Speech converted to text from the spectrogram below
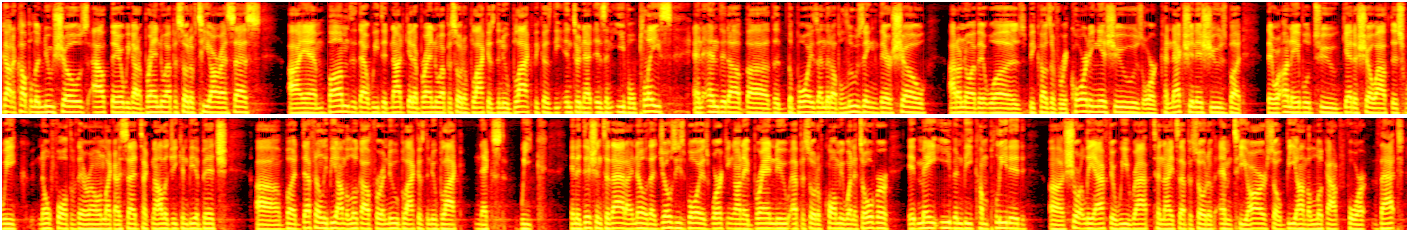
got a couple of new shows out there. We got a brand new episode of TRSS. I am bummed that we did not get a brand new episode of Black is the New Black because the internet is an evil place and ended up uh, the the boys ended up losing their show I don't know if it was because of recording issues or connection issues, but they were unable to get a show out this week. No fault of their own. Like I said, technology can be a bitch, uh, but definitely be on the lookout for a new Black is the New Black next week. In addition to that, I know that Josie's Boy is working on a brand new episode of Call Me When It's Over. It may even be completed uh, shortly after we wrap tonight's episode of MTR, so be on the lookout for that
